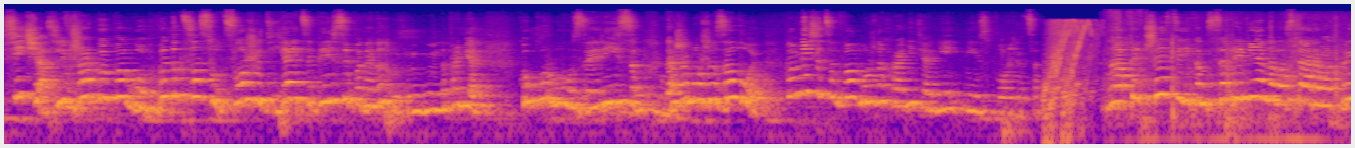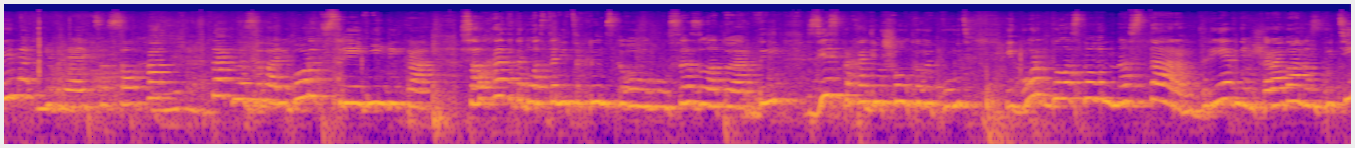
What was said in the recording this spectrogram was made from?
сейчас, или в жаркую погоду, в этот сосуд сложить яйца, пересыпанные, ну, например, кукурузой, рисом, даже можно золой, то месяца два можно хранить, они не испортятся. Здесь проходил шелковый путь, и город был основан на старом, древнем караванном пути,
